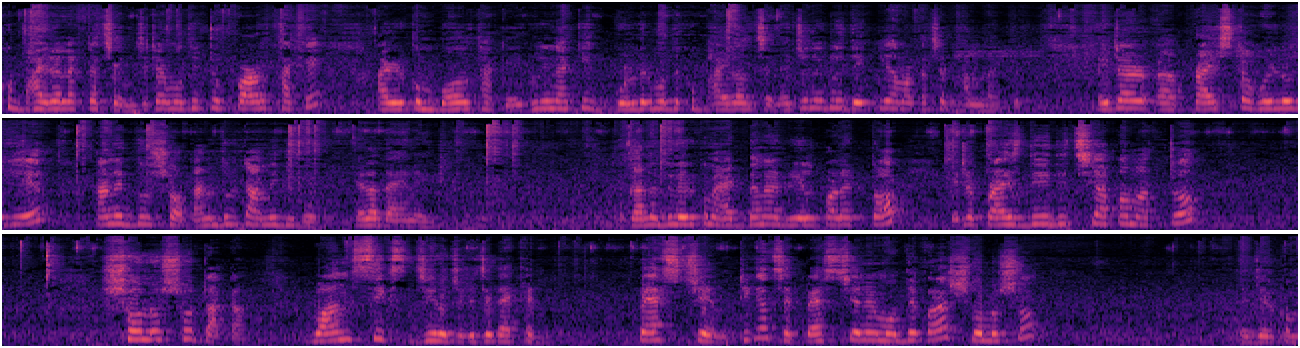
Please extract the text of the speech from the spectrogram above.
খুব ভাইরাল একটা চেন যেটার মধ্যে একটু পার্ল থাকে আর এরকম বল থাকে। এগুলি নাকি গোল্ডের মধ্যে খুব ভাইরাল চেন এর জন্য এগুলি দেখলে আমার কাছে ভালো লাগবে। এটার প্রাইসটা হইল গিয়ে কানের দুল সব কানের দুলটা আমি দিব, এরা দেয় নাই। কানের দুল এরকম এক দানা রিয়েল পাড়ের টপ এটার প্রাইস দিয়ে দিচ্ছি আপা মাত্র ষোলোশো টাকা। ওয়ান সিক্স জিরো জিরো যে দেখেন প্যাস চেন ঠিক আছে? প্যাস চেনের মধ্যে করা ষোলোশো যেরকম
